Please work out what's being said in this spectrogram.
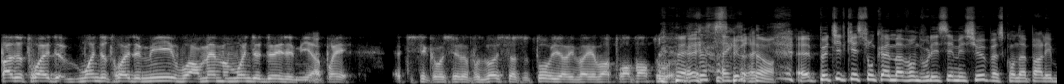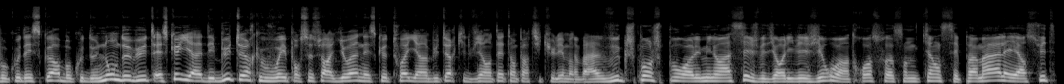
pas de 3 et de, moins de 3,5, voire même moins de 2,5. Après, tu sais comment c'est le football, ça se trouve, il va y avoir trois partout. c'est vrai. Euh, petite question quand même avant de vous laisser, messieurs, parce qu'on a parlé beaucoup des scores, beaucoup de nombre de buts. Est-ce qu'il y a des buteurs que vous voyez pour ce soir Johan, est-ce que toi, il y a un buteur qui te vient en tête en particulier maintenant? Bah, Vu que je penche pour le Milan AC, je vais dire Olivier Giroud. Hein, 3,75, c'est pas mal. Et ensuite,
